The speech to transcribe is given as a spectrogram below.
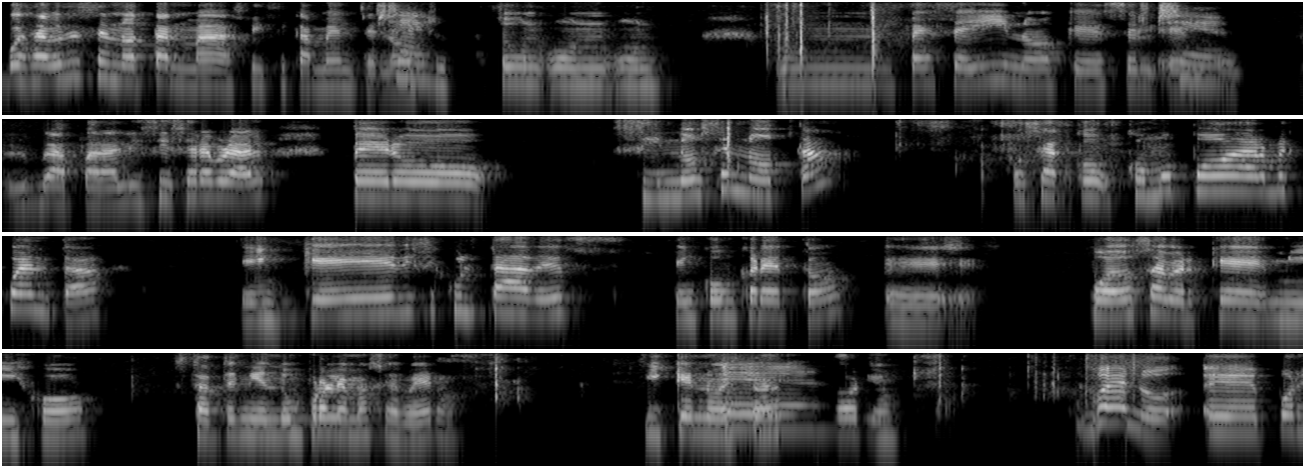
pues a veces se notan más físicamente, ¿no? Un, un, un, un, PCI, ¿no? Que es el, la parálisis cerebral, pero si no se nota, o sea, ¿cómo puedo darme cuenta en qué dificultades en concreto, eh, puedo saber que mi hijo está teniendo un problema severo y que no es eh, transitorio. Bueno, eh, por,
